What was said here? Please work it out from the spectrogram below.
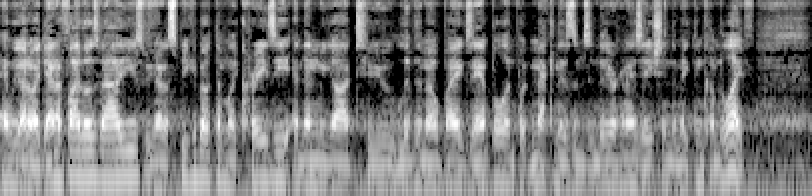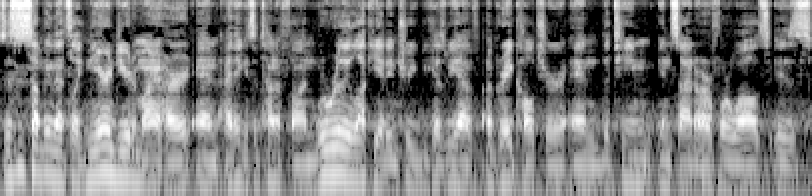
and we got to identify those values. We got to speak about them like crazy and then we got to live them out by example and put mechanisms into the organization to make them come to life. So this is something that's like near and dear to my heart and i think it's a ton of fun. We're really lucky at intrigue because we have a great culture and the team inside our four walls is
